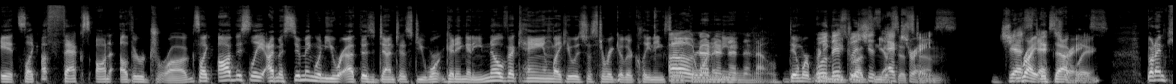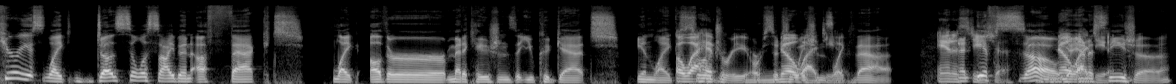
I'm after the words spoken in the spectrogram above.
its like effects on other drugs. Like obviously, I'm assuming when you were at this dentist, you weren't getting any novocaine. Like it was just a regular cleaning. So oh no no any, no no no Then we're putting any this was drugs in just your system. x-rays just Right, X-rays. exactly. But I'm curious, like, does psilocybin affect like other medications that you could get in like Oh, surgery or situations idea. like that? Anesthesia. And if so, no yeah, anesthesia.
